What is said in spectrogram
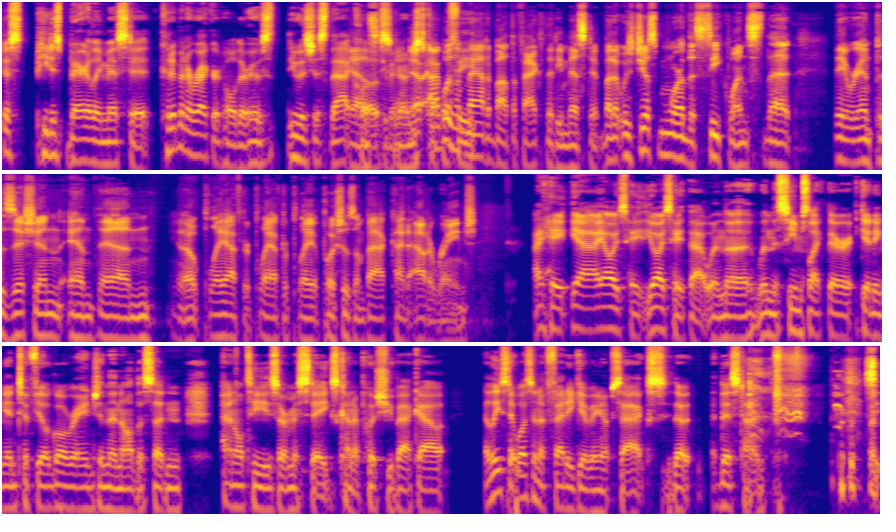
just he just barely missed it. Could have been a record holder. It was he was just that yeah, close. You know, I wasn't feet. mad about the fact that he missed it, but it was just more the sequence that they were in position and then you know play after play after play it pushes them back kind of out of range i hate yeah i always hate you always hate that when the when it seems like they're getting into field goal range and then all of a sudden penalties or mistakes kind of push you back out at least it wasn't Ifedi giving up sacks this time See,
